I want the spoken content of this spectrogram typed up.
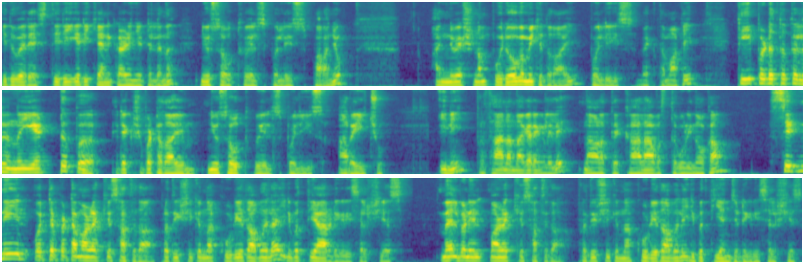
ഇതുവരെ സ്ഥിരീകരിക്കാൻ കഴിഞ്ഞിട്ടില്ലെന്ന് ന്യൂ സൗത്ത് വെയിൽസ് പോലീസ് പറഞ്ഞു. അന്വേഷണം പുരോഗമിക്കുന്നതായി പോലീസ് വ്യക്തമാക്കി. തീപിടുത്തത്തിൽ നിന്ന് എട്ട് പേർ രക്ഷപ്പെട്ടതായും ന്യൂ സൗത്ത് വെയിൽസ് പോലീസ് അറിയിച്ചു. ഇനി പ്രധാന നഗരങ്ങളിലെ നാളത്തെ കാലാവസ്ഥ കൂടി നോക്കാം. സിഡ്നിയിൽ ഒറ്റപ്പെട്ട മഴയ്ക്ക് സാധ്യത പ്രതീക്ഷിക്കുന്ന കൂടിയ താപനില ഇരുപത്തിയാറ് ഡിഗ്രി സെൽഷ്യസ്. മെൽബണിൽ മഴയ്ക്ക് സാധ്യത. പ്രതീക്ഷിക്കുന്ന കൂടിയ താപനില ഇരുപത്തിയഞ്ച് ഡിഗ്രി സെൽഷ്യസ്.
